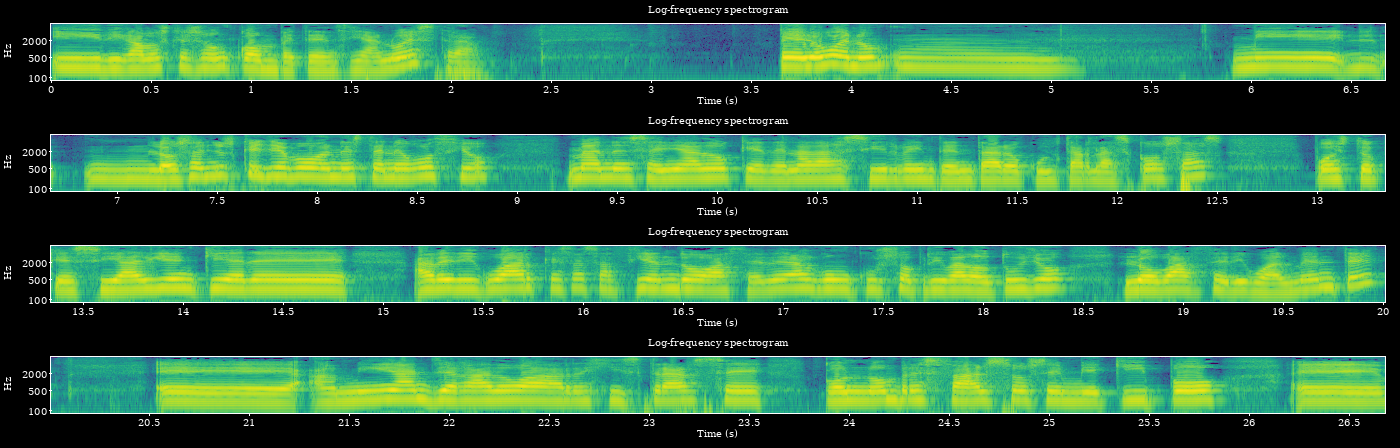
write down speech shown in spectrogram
y digamos que son competencia nuestra. Pero bueno, mm, los años que llevo en este negocio me han enseñado que de nada sirve intentar ocultar las cosas, puesto que si alguien quiere averiguar qué estás haciendo o acceder a algún curso privado tuyo, lo va a hacer igualmente. Eh, a mí han llegado a registrarse con nombres falsos en mi equipo, eh,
